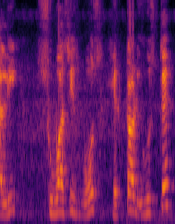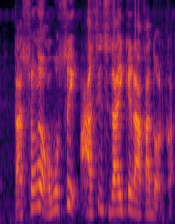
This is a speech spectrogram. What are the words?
আলী সুভাষিস বোস, হেক্টর ইউস্তে, তার সঙ্গে অবশ্যই আশিস রায়কে রাখা দরকার।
